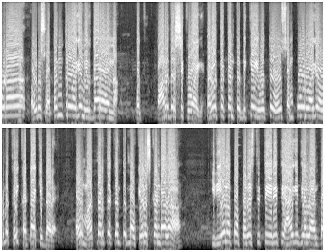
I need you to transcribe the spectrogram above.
ಕೂಡ ಅವರು ಸ್ವತಂತ್ರವಾಗಿ ನಿರ್ಧಾರವನ್ನ ಪಾರದರ್ಶಕವಾಗಿ ತಗೊಳ್ತಕ್ಕಂಥದ್ದಕ್ಕೆ ಇವತ್ತು ಸಂಪೂರ್ಣವಾಗಿ ಅವ್ರನ್ನ ಕೈ ಕಟ್ಟಾಕಿದ್ದಾರೆ. ಅವ್ರು ಮಾತನಾಡ್ತಕ್ಕಂಥದ್ದು ನಾವು ಕೇಳಿಸ್ಕೊಂಡಾಗ ಇದೇನಪ್ಪ ಪರಿಸ್ಥಿತಿ ಈ ರೀತಿ ಆಗಿದೆಯಲ್ಲ ಅಂತ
